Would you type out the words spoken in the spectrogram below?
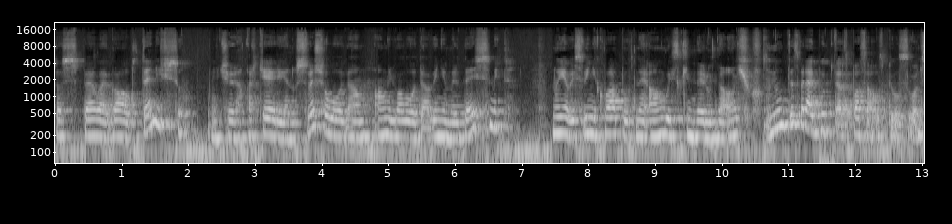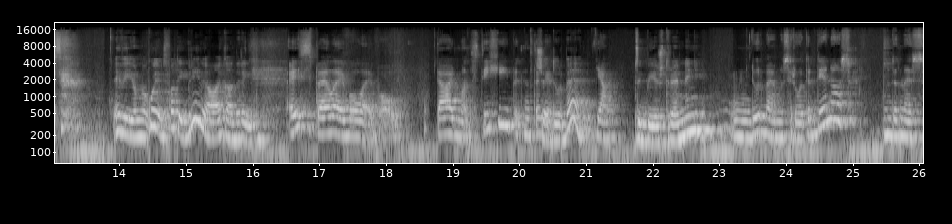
tas spēlē galdu tenisu. Viņš ir ar ķērienu svešvalodām, angļu valodā viņam ir desmit. Nu, ja es viņa klātbūtnē angliski nerunāju, nu, tas varētu būt tāds pasaules pilsonis. Evija, nu, ko jums patīk brīvajā laikā darīt? Es spēlēju volejbolu. Tā ir mana stihija. Bet, nu, tagad... Šeit durbē? Jā. Cik bieži treniņi? Durbē mums ir otrdienās. Un tad mēs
